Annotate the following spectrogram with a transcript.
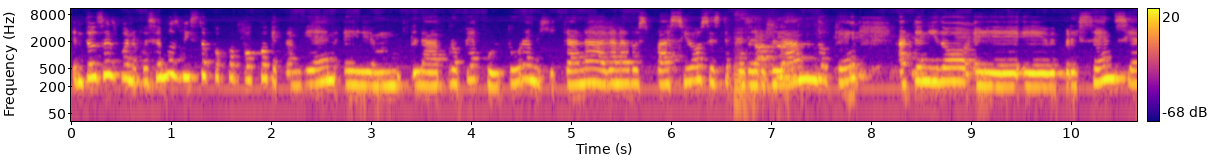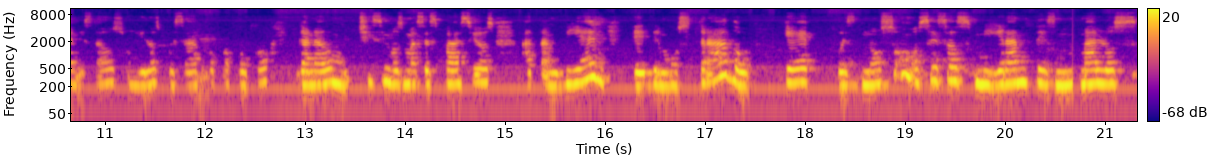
Entonces, bueno, pues hemos visto poco a poco que también em, la propia cultura mexicana ha ganado espacios, este poder blando que ha tenido eh, eh, presencia en Estados Unidos, pues ha poco a poco ganado muchísimos más espacios, ha también demostrado que pues no somos esos migrantes malos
